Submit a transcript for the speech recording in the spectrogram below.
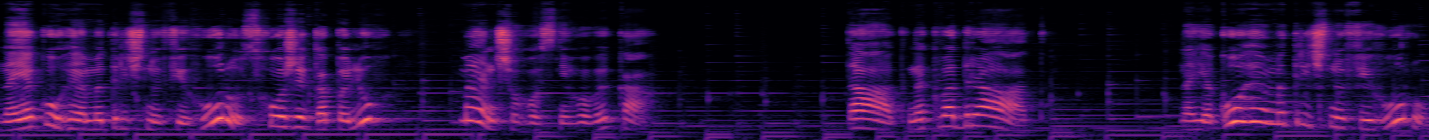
На яку геометричну фігуру схожий капелюх меншого сніговика? Так, на квадрат. На яку геометричну фігуру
